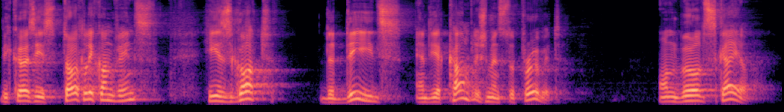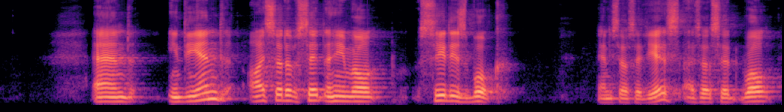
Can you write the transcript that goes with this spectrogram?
because he's totally convinced. He's got the deeds and the accomplishments to prove it on world scale. And in the end, I sort of said to him, Well, see this book. And he sort of said, Yes. As I said, Well,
